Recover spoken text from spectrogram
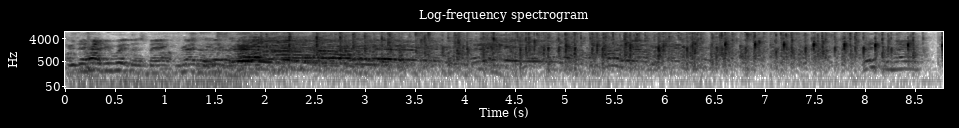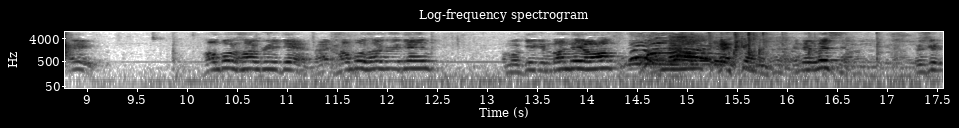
Good to have you with us, man. Congratulations. humble and hungry again, right? Humble and hungry again. I'm gonna give you Monday off. Monday. Let's go. And then listen, there's gonna,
